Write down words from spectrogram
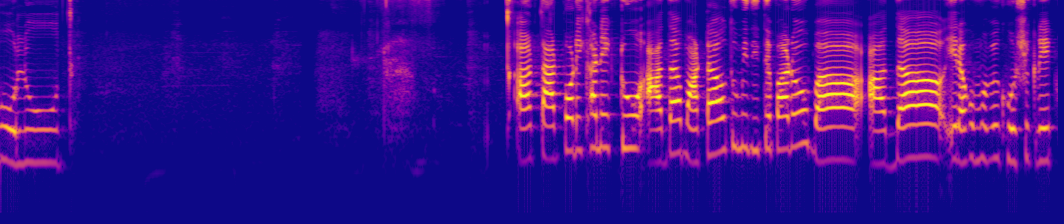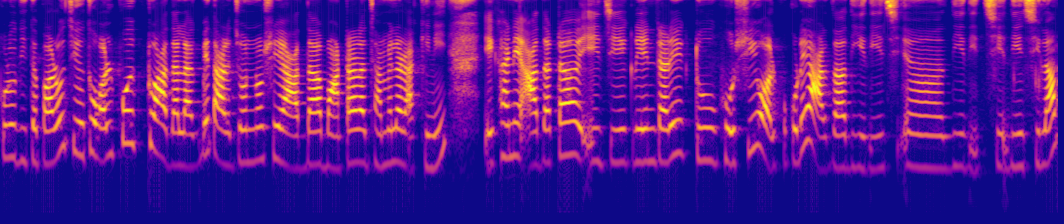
হলুদ আর তারপর এখানে একটু আদা বাটাও তুমি দিতে পারো বা আদা এরকমভাবে ঘষে গ্রেট করেও দিতে পারো। যেহেতু অল্প একটু আদা লাগবে, তার জন্য সে আদা বাটার আর ঝামেলা রাখিনি। এখানে আদাটা এই যে গ্রেন্ডারে একটু ঘষিয়ে অল্প করে আদা দিয়ে দিয়েছি দিয়ে দিচ্ছি, দিয়েছিলাম।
